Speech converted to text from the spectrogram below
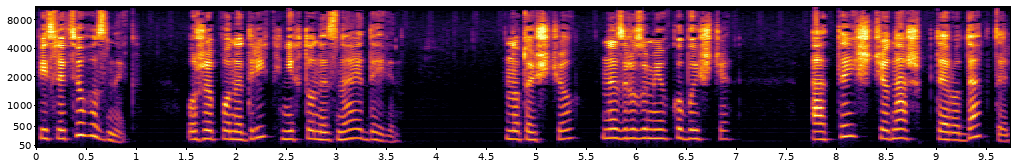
Після цього зник. Уже понад рік ніхто не знає, де він. Ну, то що? не зрозумів Кобище. А те, що наш птеродактиль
